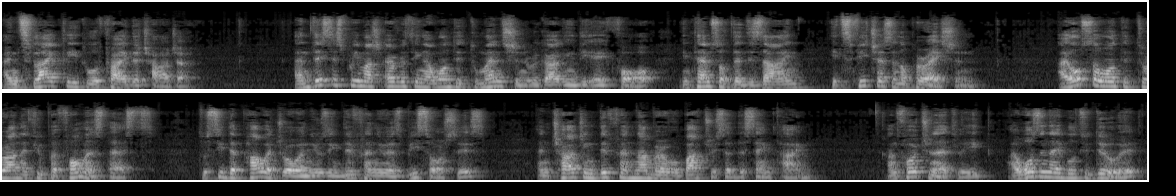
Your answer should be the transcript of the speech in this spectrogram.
and it's likely it will fry the charger. And this is pretty much everything I wanted to mention regarding the A4 in terms of the design, its features and operation. I also wanted to run a few performance tests to see the power draw when using different USB sources and charging different number of batteries at the same time. Unfortunately, I wasn't able to do it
